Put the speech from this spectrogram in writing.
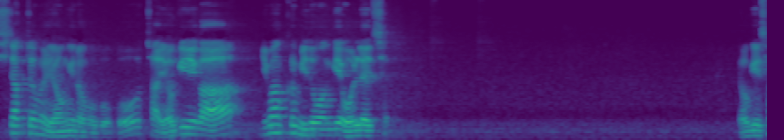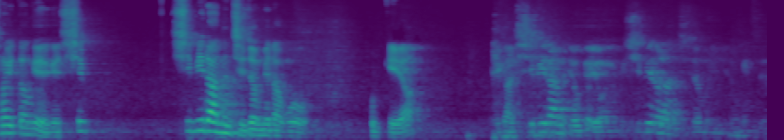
시작점을 0이라고 보고 자 여기가 이만큼 이동한 게 원래 체- 여기 서 있던 게 여기 10 10이라는 지점이라고 볼게요. 얘가 10이라는 여기가 여기 10이라는 지점을 이동했어요.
